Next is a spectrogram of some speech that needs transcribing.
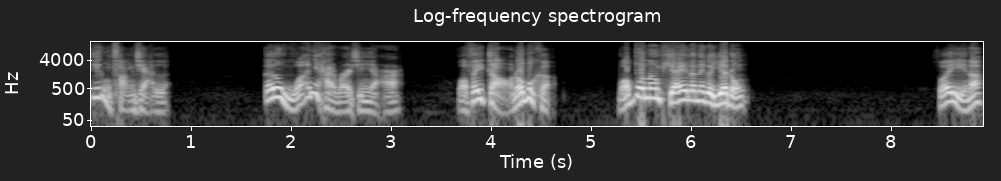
定藏钱了，跟我你还玩心眼儿？我非找着不可，我不能便宜了那个野种。所以呢。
